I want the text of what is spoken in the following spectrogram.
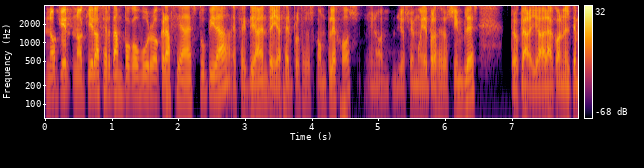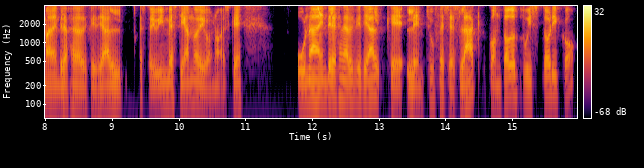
No, quiero, no, quiero, hacer tampoco burocracia estúpida, efectivamente, y hacer procesos complejos, sino yo soy muy de procesos simples, pero claro, yo ahora con el tema de la inteligencia artificial estoy investigando, digo, no, es que una inteligencia artificial que le enchufes Slack con todo tu histórico,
